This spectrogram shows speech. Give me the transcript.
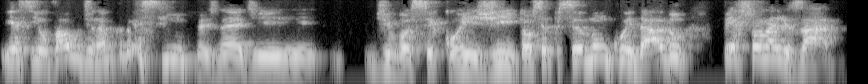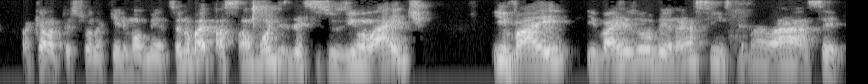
E assim, o valgo dinâmico não é simples, né, de, de você corrigir. Então você precisa de um cuidado personalizado com aquela pessoa naquele momento. Você não vai passar um monte de exercíciozinho light e vai e vai resolver. Não é assim. Você vai lá, você,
